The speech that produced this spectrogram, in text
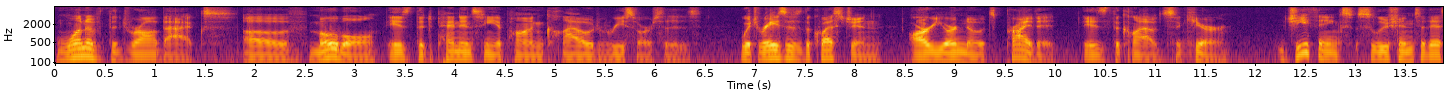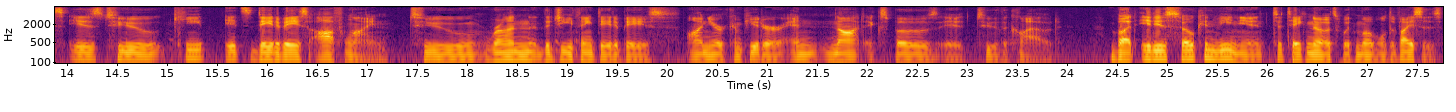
one of the drawbacks of mobile is the dependency upon cloud resources, which raises the question are your notes private? Is the cloud secure? Gthnk's solution to this is to keep its database offline to run the Gthnk database on your computer and not expose it to the cloud. But it is so convenient to take notes with mobile devices.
